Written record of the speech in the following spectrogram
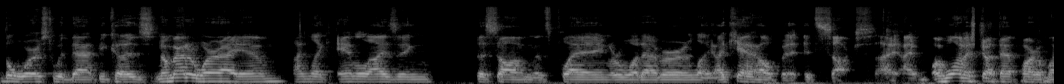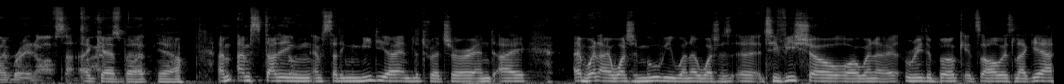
the worst with that because no matter where I am, I'm like analyzing the song that's playing or whatever, and like I can't help it. It sucks. I I, I want to shut that part of my brain off. Sometimes, I get that. Yeah, I'm I'm studying I'm studying media and literature, and I when I watch a movie, when I watch a, a TV show, or when I read a book, it's always like, yeah,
